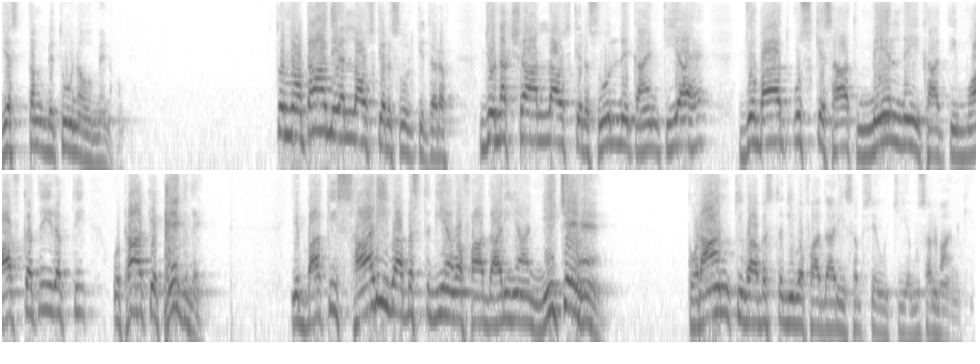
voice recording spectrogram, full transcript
यस्तम बेतून मिन हो तो लौटा दे अल्लाह उसके रसूल की तरफ़। जो नक्शा अल्लाह उसके रसूल ने कायम किया है, जो बात उसके साथ मेल नहीं खाती, मुआफकत नहीं रखती, उठा के फेंक दे। ये बाकी सारी वाबस्तगियाँ, वफादारियाँ नीचे हैं। कुरान की वाबस्तगी, वफादारी सबसे ऊँची है मुसलमान की।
